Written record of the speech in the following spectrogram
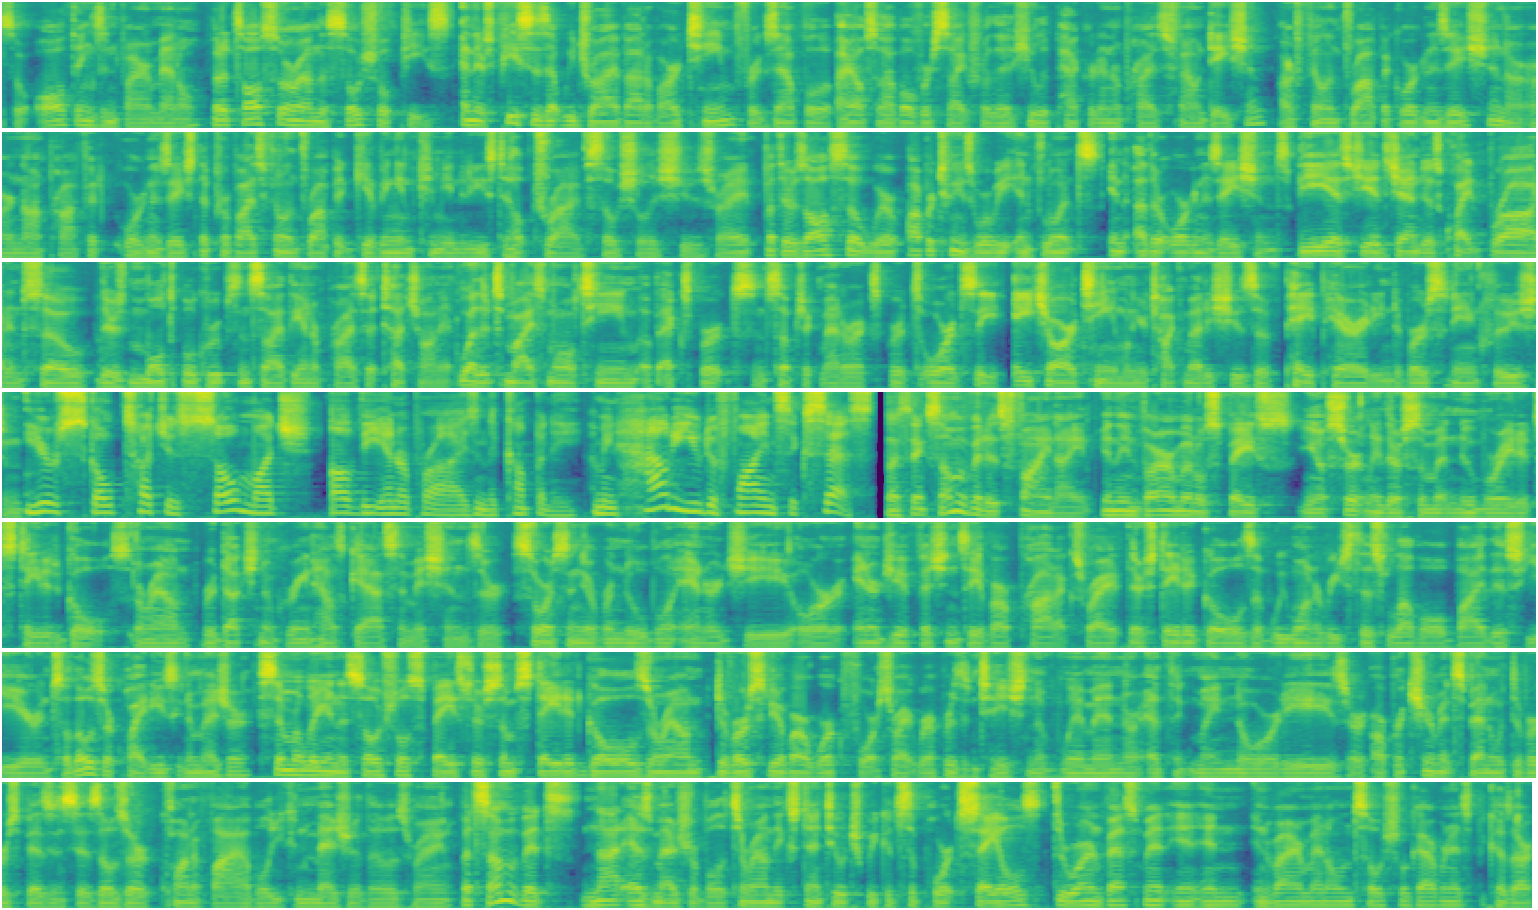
So all things environmental, but it's also around the social piece. And there's pieces that we drive out of our team. For example, I also have oversight for the Hewlett Packard Enterprise Foundation, our philanthropic organization, our, our nonprofit organization that provides philanthropic giving in communities to help drive social issues, right? But there's also where opportunities where we influence in other organizations. The ESG agenda is quite broad, and so there's multiple groups inside the enterprise that touch on it, whether it's my small team of experts and subject matter experts, or it's the HR team when you're talking about issues of pay parity and diversity inclusion. Your scope touches so much of the enterprise and the company. I mean, how do you define success? I think some of it is finite. In the environmental space, you know, certainly there's some enumerated stated goals around reduction of greenhouse gas emissions or sourcing of renewable energy or energy efficiency of our products, right? There's stated goals of we want to reach this level by this year. And so those are quite easy to measure. Similarly, in the social space, there's some stated goals around diversity of our workforce, right? Representation of women or ethnic minorities or our procurement spend with diverse businesses. Those are quantifiable. You can measure those, right? But some of it's not as measurable. It's around the extent to which we could support sales through our investment in, in environmental and social governance because our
